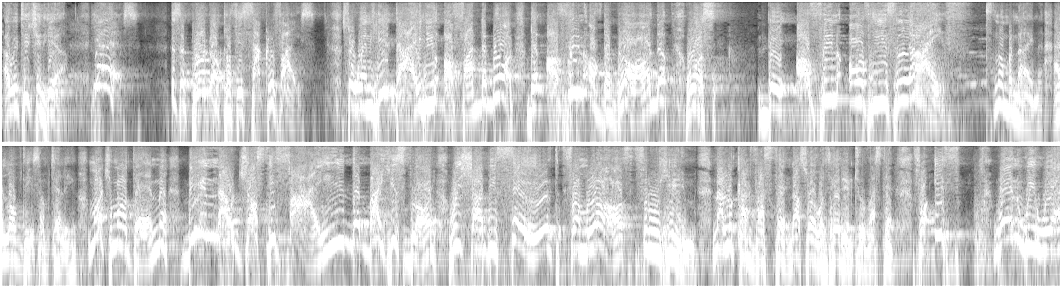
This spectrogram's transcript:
Are we teaching here? Yes is a product of his sacrifice. So when he died he offered the blood. The offering of the blood was the offering of his life number nine. I love this i'm telling you. Much more than being now justified by his blood we shall be saved from wrath through him. Now look at verse 10 that's where i was heading to verse 10 for if when we were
